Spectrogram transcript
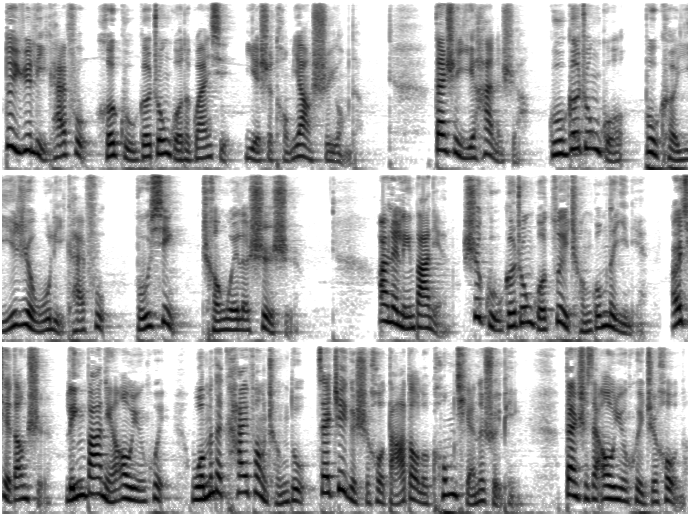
对于李开复和谷歌中国的关系也是同样适用的。但是遗憾的是啊，谷歌中国不可一日无李开复，不幸成为了事实。二零零八年是谷歌中国最成功的一年，而且当时零八年奥运会，我们的开放程度在这个时候达到了空前的水平。但是在奥运会之后呢，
